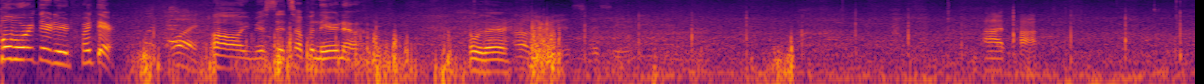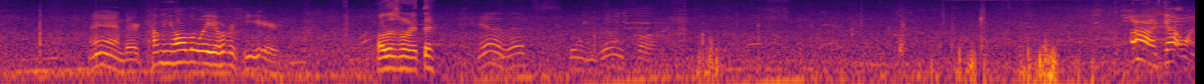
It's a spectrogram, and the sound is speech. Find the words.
Bubble right there, dude. Right there. What? Oh, you missed it. It's up in the air now. Over there. Oh, there it is. I see it. I popped. Man, they're coming all the way over here. Oh, this one right there. Yeah, that's going really far. Ah, I got one.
